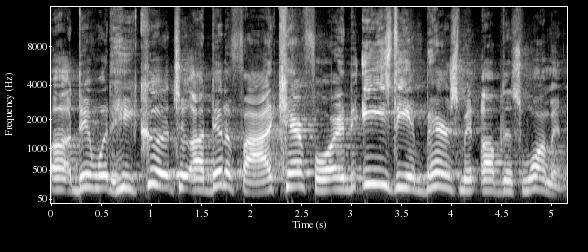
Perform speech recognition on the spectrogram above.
uh, did what he could to identify, care for, and ease the embarrassment of this woman.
